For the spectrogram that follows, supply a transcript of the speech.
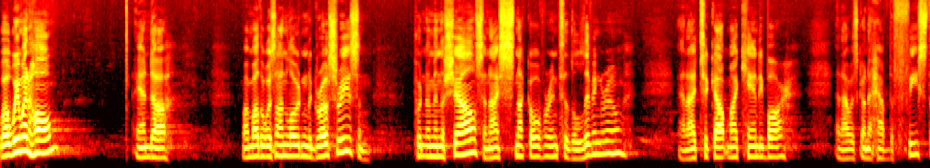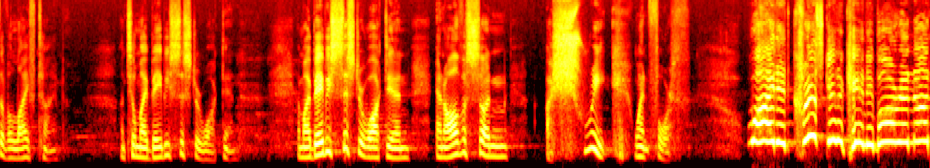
Well, we went home, and uh, my mother was unloading the groceries and putting them in the shelves, and I snuck over into the living room, and I took out my candy bar, and I was going to have the feast of a lifetime until my baby sister walked in. And my baby sister walked in, and all of a sudden, a shriek went forth. Why did Chris get a candy bar and not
